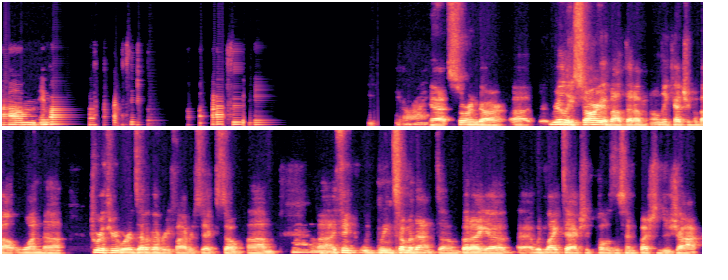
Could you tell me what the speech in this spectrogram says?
um, absolutely all right. Yeah, Surindar, uh, really sorry about that. I'm only catching about one, uh, two or three words out of every five or six. So um, mm-hmm. uh, I think we gleaned some of that. Um, but I, uh, I would like to actually pose the same question to Jacques.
